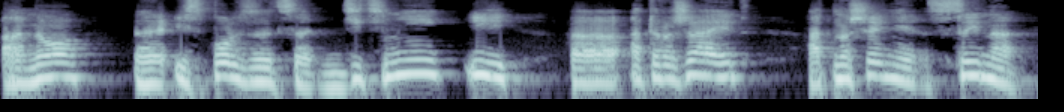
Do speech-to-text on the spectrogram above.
оно э, используется детьми и э, отражает отношения сына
